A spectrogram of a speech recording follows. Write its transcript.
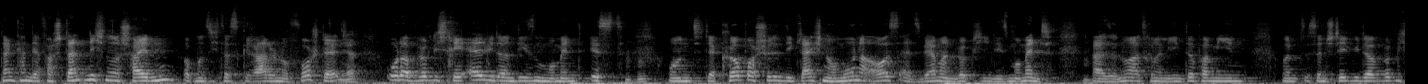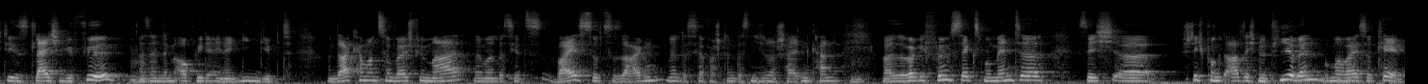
dann kann der Verstand nicht unterscheiden, ob man sich das gerade nur vorstellt ja. oder wirklich reell wieder in diesem Moment ist. Mhm. Und der Körper schüttet die gleichen Hormone aus, als wäre man wirklich in diesem Moment. Mhm. Also nur Adrenalin, Dopamin und es entsteht wieder wirklich dieses gleiche Gefühl, mhm. was einem auch wieder Energie gibt. Und da kann man zum Beispiel mal, wenn man das jetzt weiß sozusagen, ne, dass der Verstand das nicht unterscheiden kann, also wirklich fünf, sechs Momente sich äh, stichpunktartig notieren, wo man weiß, okay,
